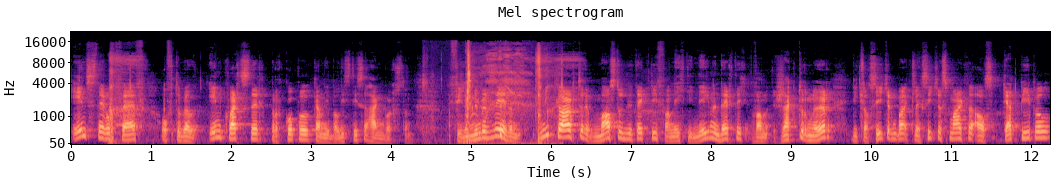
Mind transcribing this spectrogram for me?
1 ster op 5, oftewel 1 kwartster per koppel cannibalistische hangborsten. Film nummer 7. Nick Carter, Master Detective van 1939 van Jacques Tourneur, die klassieker, klassiekers maakte als Cat People,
